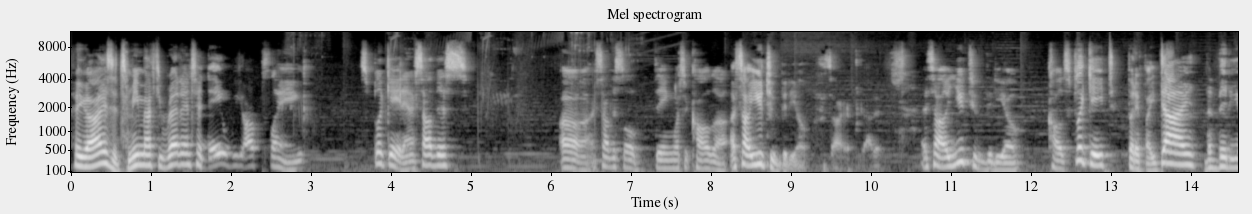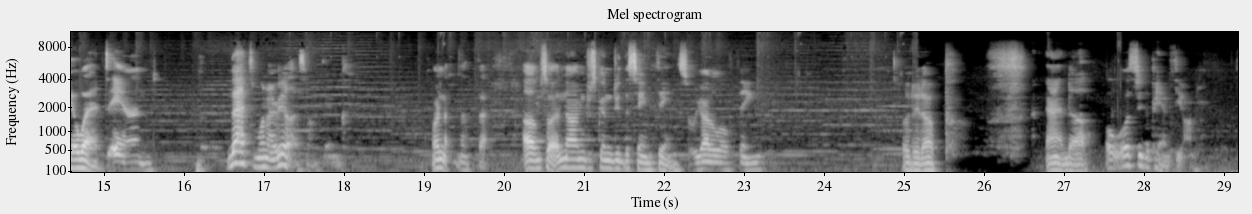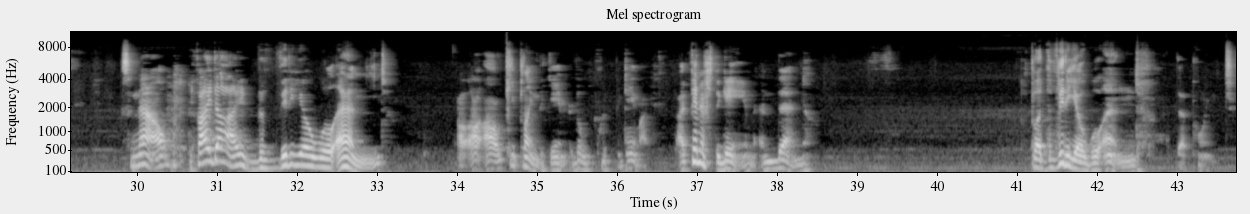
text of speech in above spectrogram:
Hey guys, it's me, Matthew Red, and today we are playing Splitgate, and I saw this, uh, I saw this little thing, what's it called, uh, I saw a YouTube video, sorry, I forgot it, I saw a YouTube video called Splitgate, but if I die, the video ends, and that's when I realized something, or not, not that, um, so now I'm just gonna do the same thing, so we got a little thing, load it up, and, uh, oh, let's do the Pantheon. So now, if I die, the video will end. I'll, I'll keep playing the game. Don't quit the game. I, I finish the game, and then... But the video will end at that point.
